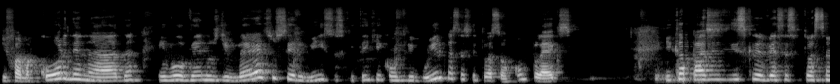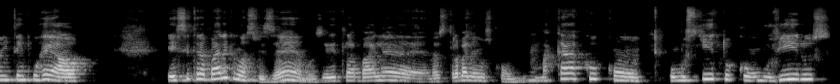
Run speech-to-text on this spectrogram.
de forma coordenada, envolvendo os diversos serviços que têm que contribuir com essa situação complexa e capazes de descrever essa situação em tempo real. Esse trabalho que nós fizemos, ele trabalha, nós trabalhamos com o macaco, com o mosquito, com o vírus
